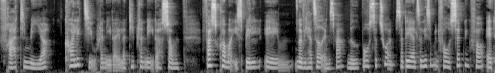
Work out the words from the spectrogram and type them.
fra de mere kollektive planeter, eller de planeter, som først kommer i spil, øh, når vi har taget ansvar med vores Saturn. Så det er altså ligesom en forudsætning for, at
